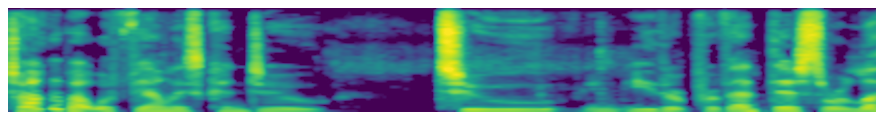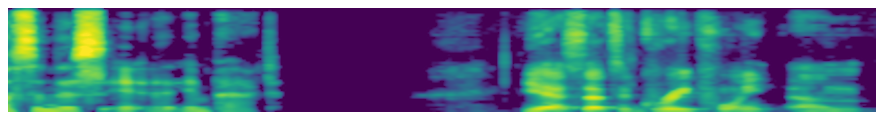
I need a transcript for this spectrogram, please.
Talk about what families can do to either prevent this or lessen this I- impact? Yes, that's a great point. Um,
